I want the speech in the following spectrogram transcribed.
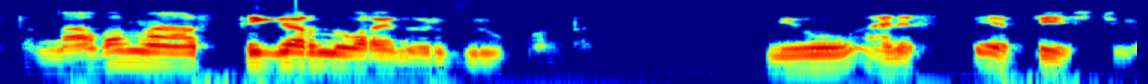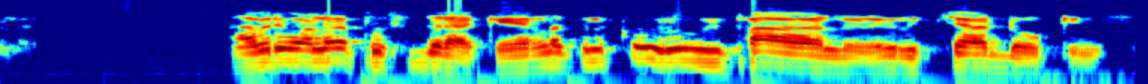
ഇപ്പൊ നവനാസ്തികർ എന്ന് പറയുന്ന ഒരു ഗ്രൂപ്പുണ്ട്. ന്യൂ അനസ്തിസ്റ്റുകൾ അവർ വളരെ പ്രസിദ്ധരാണ് കേരളത്തിൽ ഒരു വിഭാഗങ്ങൾ റിച്ചാർഡ് ഡോക്കിൻസ്.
